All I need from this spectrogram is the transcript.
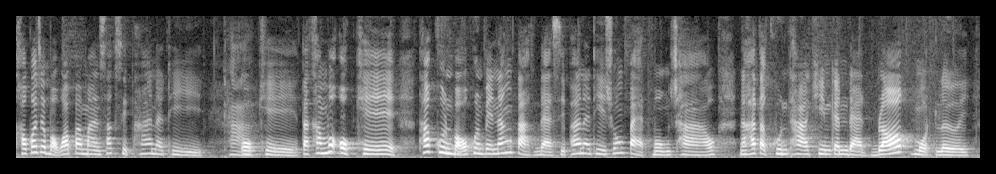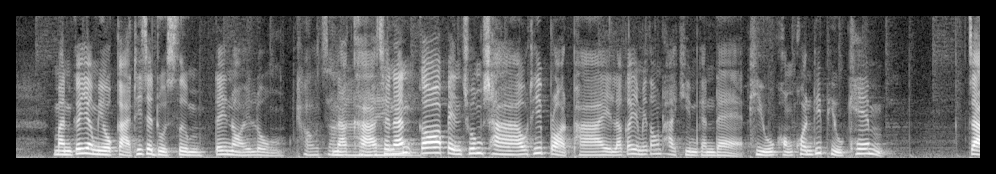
เขาก็จะบอกว่าประมาณสัก 15 นาทีค่ะโอเค แต่คำว่าโอเค ถ้าคุณบอกว่าคุณไปนั่งตากแดด 15 นาทีช่วง 8 โมงเช้านะคะ แต่คุณทาครีมกันแดดบล็อกหมดเลยมันก็ยังมีโอกาสที่จะดูดซึมได้น้อยลงเข้าใจนะคะ ฉะนั้นก็เป็นช่วงเช้าที่ปลอดภัย แล้วก็ยังไม่ต้องทาครีมกันแดด ผิวของคนที่ผิวเข้ม จะ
